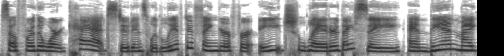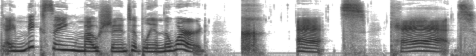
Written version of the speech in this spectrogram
So, for the word cat, students would lift a finger for each letter they see and then make a mixing motion to blend the word. At cat.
